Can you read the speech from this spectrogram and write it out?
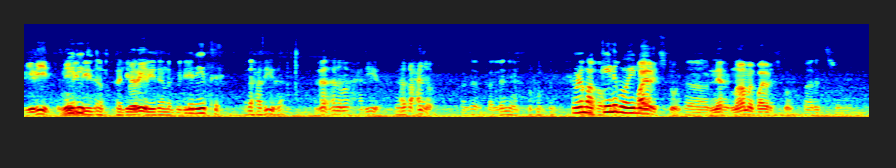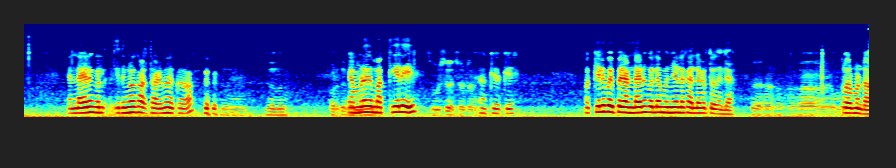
بيريت بيريت. خليه بريد. بعيد عن البريد ബെരീത്ത് هذا حديد ها؟ لا هذا ما حديد هذا حجر നമ്മൾ മക്കയിൽ പോയില്ലേ? രണ്ടായിരം കൊല്ലം ഇതുങ്ങൾ തഴിമ വെക്കുക നമ്മൾ മക്കയിൽ? Okay okay. മക്കയിൽ പോയി ഇപ്പൊ രണ്ടായിരം കൊല്ലം മുന്നേ ഉള്ള കല്ലൊക്കെ എടുത്തോന്നില്ല ഓർമ്മ ഉണ്ടോ?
